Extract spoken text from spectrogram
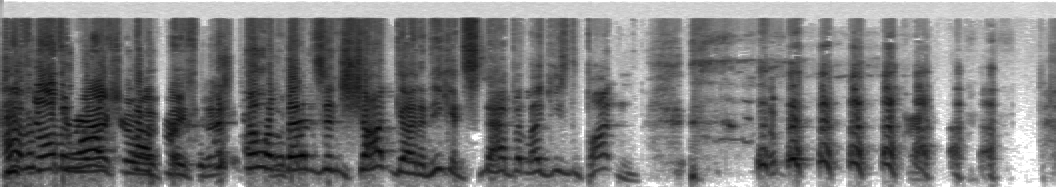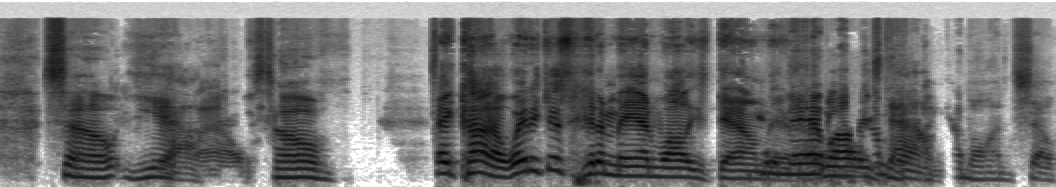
have him the reaction on my face, and Just tell him Ben's in shotgun and he can snap it like he's the punting. so yeah. Wow. So Hey Kyle, way to just hit a man while he's down there. man, I mean, while he's come down. on. Come on. So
